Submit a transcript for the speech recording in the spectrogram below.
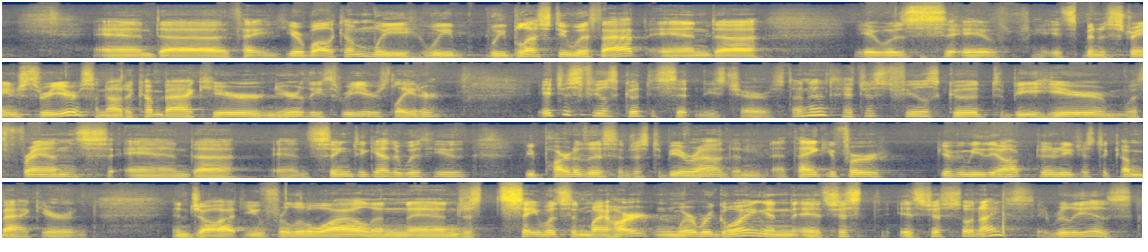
And uh, th- you're welcome. We, we, we blessed you with that. And uh, it was, it, it's been a strange three years. And now to come back here nearly three years later, it just feels good to sit in these chairs, doesn't it? It just feels good to be here with friends and, uh, and sing together with you, be part of this, and just to be around. And, and thank you for giving me the opportunity just to come back here and, and jaw at you for a little while and, and just say what's in my heart and where we're going. And it's just, it's just so nice. It really is.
